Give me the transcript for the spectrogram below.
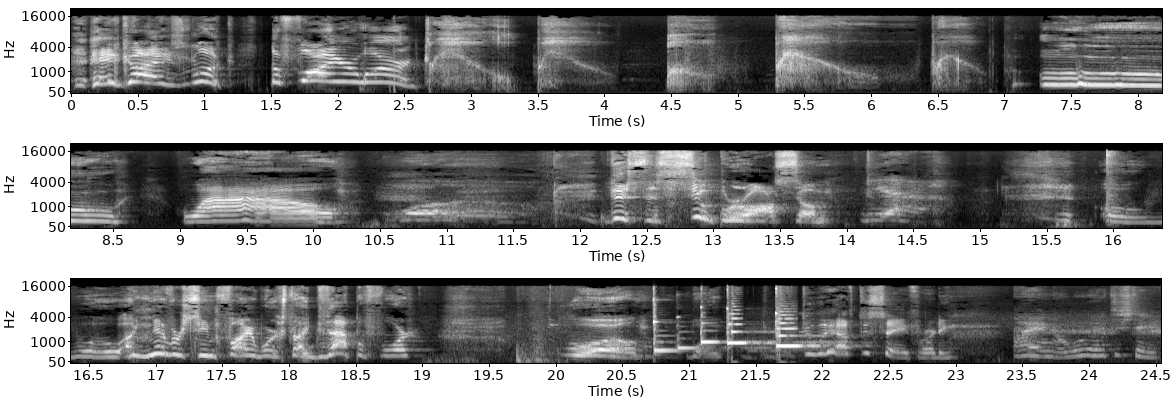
Hey guys, look! The fireworks! Ooh! Wow! Whoa. This is super awesome! Yeah. Oh, whoa, I've never seen fireworks like that before! Whoa! What do we have to say, Freddy? I know. We'll have to stay.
